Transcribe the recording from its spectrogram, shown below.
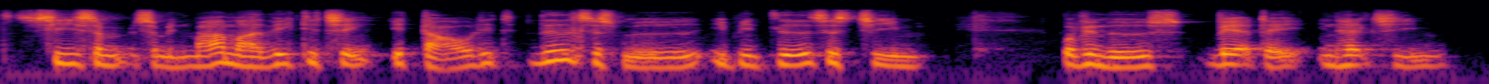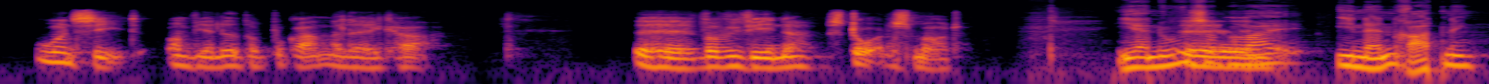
sige som, som en meget, meget vigtig ting, et dagligt ledelsesmøde i mit ledelsesteam, hvor vi mødes hver dag en halv time, uanset om vi er noget på program eller ikke har, øh, hvor vi vinder stort og småt. Ja, nu er vi så på øh, vej i en anden retning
